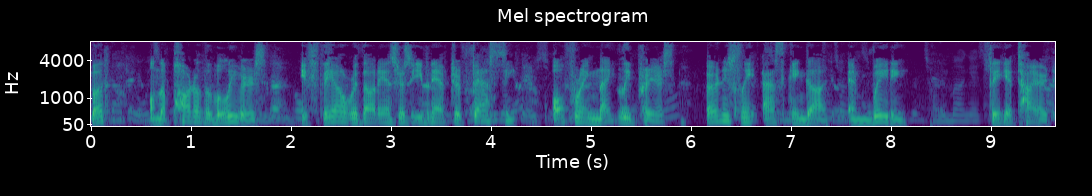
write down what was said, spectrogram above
but on the part of the believers, if they are without answers even after fasting, offering nightly prayers, earnestly asking God, and waiting, they get tired,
